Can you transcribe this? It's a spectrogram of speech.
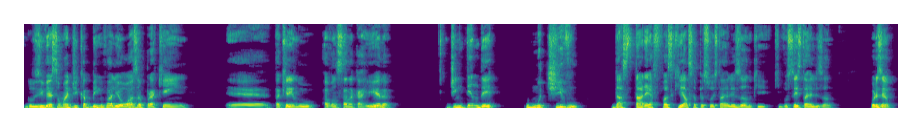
Inclusive, essa é uma dica bem valiosa para quem está é, tá querendo avançar na carreira, de entender o motivo das tarefas que essa pessoa está realizando, que, que você está realizando. Por exemplo,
